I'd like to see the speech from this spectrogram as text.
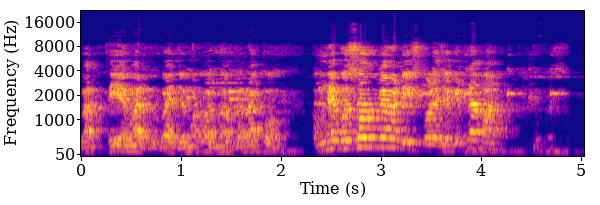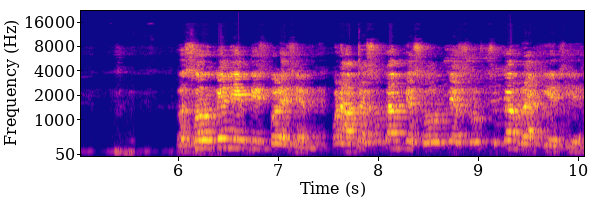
વાત થઈ અમારે કે ભાઈ જમણવારનો આપણે રાખો. અમને બસો રૂપિયામાં ડીશ પડે છે, કેટલામાં? બસો રૂપિયાની એક ડીશ પડે છે અમને. પણ આપણે શું કામ કે સો રૂપિયા છૂટ શું કામ રાખીએ છીએ?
